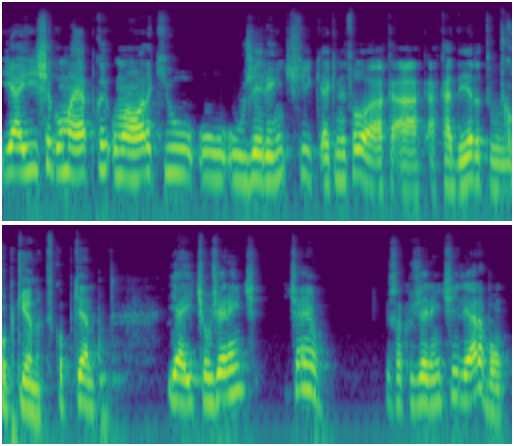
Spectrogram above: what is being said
E aí chegou uma época, uma hora que o, o, o gerente, é que nem ele falou, a, a, a cadeira, tu Ficou pequena. ficou pequeno. E aí tinha o gerente, tinha eu. Só que o gerente, ele era bom.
